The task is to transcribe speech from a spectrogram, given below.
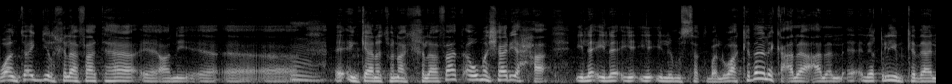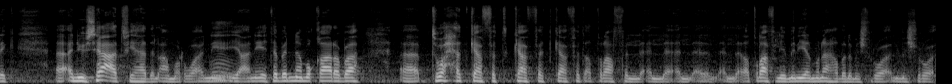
وأن تؤجل خلافاتها يعني إن كانت هناك خلافات أو مشاريعها إلى إلى إلى المستقبل وكذلك على على الإقليم كذلك آه، أن يساعد في هذا الأمر وأن يعني يتبنى مقاربة آه، توحد كافة كافة كافة أطراف ال ال ال الأطراف اليمنيه المناهضة لمشروع المشروع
